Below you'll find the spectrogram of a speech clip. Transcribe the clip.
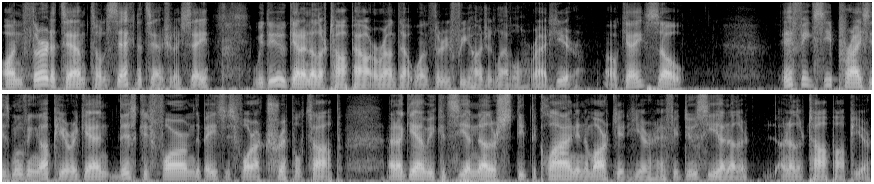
On third attempt, or the second attempt, should I say, we do get another top out around that 13300 level right here. Okay, so if we see prices moving up here again, this could form the basis for a triple top. And again, we could see another steep decline in the market here. If we do see another another top up here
